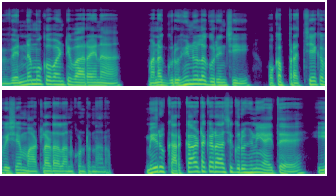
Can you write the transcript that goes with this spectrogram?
వెన్నెముక వంటి వారైన మన గృహిణుల గురించి ఒక ప్రత్యేక విషయం మాట్లాడాలనుకుంటున్నాను. మీరు కర్కాటక రాశి గృహిణి అయితే ఈ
